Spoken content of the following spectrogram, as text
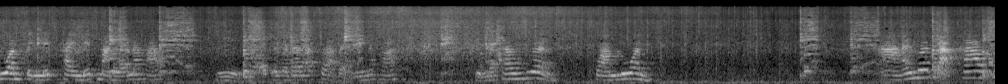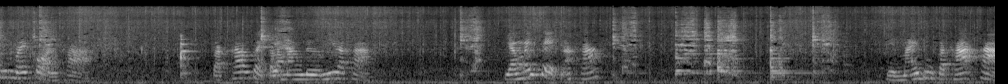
ล้วนเป็นเม็ดไข่เม็ดมันแล้วนะคะนี่ก็จะได้ลักษณะแบบนี้นะคะ เห็นไหมคะเพื่อนความล้วนอ่าให้เพื่อนตักข้าวขึ้นไว้ก่อนค่ะตักข้าวใส่กระมังเดิมนี่แหละค่ะ ยังไม่เสร็จนะคะ เห็นไหมดูกระทะค่ะ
